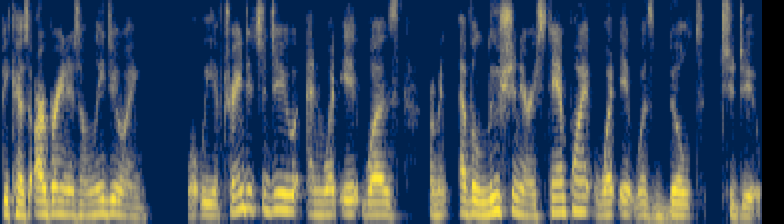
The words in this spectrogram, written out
because our brain is only doing what we have trained it to do and what it was from an evolutionary standpoint, what it was built to do.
